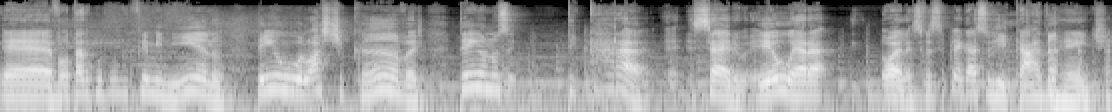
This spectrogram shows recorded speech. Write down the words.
é, voltado pro público feminino. Tem o Lost Canvas, tem o não sei... Tem, cara, é, sério, eu era... Olha, se você pegasse o Ricardo Rente,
